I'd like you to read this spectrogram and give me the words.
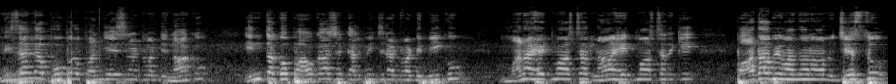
నిజంగా భూపులో పనిచేసినటువంటి నాకు ఇంత గొప్ప అవకాశం కల్పించినటువంటి మీకు మన హెడ్ మాస్టర్ నా హెడ్ మాస్టర్కి పాదాభివందనాలు చేస్తూ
